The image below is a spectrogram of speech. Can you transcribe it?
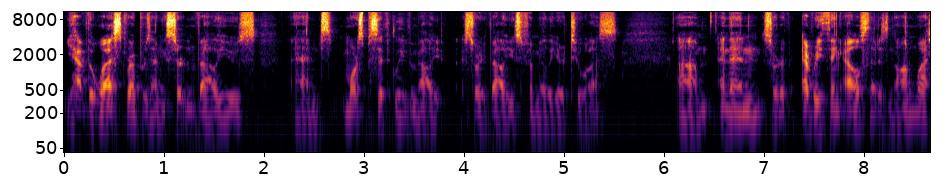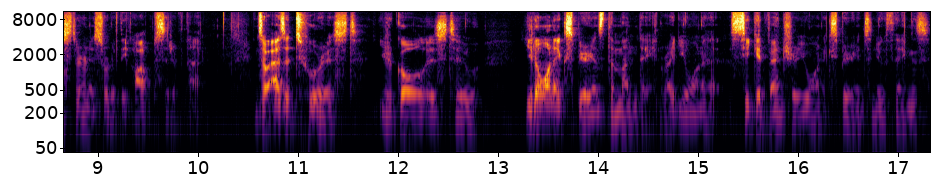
you have the West representing certain values, and more specifically, value, sorry, values familiar to us. Um, and then sort of everything else that is non-Western is sort of the opposite of that. And so as a tourist, your goal is to, you don't want to experience the mundane, right? You want to seek adventure, you want to experience new things,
